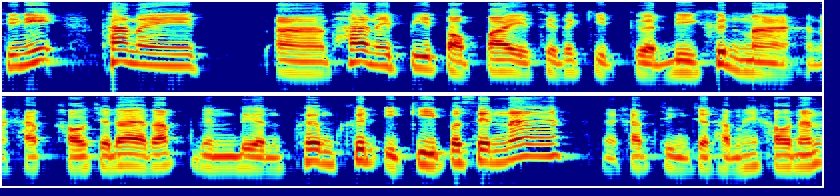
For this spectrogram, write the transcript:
ทีนี้ถ้าในถ้าในปีต่อไปเศรษฐกิจเกิดดีขึ้นมานะครับ เขาจะได้รับเงินเดือนเพิ่มขึ้นอีกกี่เปอร์เซ็นต์นะนะครับ จึงจะทำให้เขานั้น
